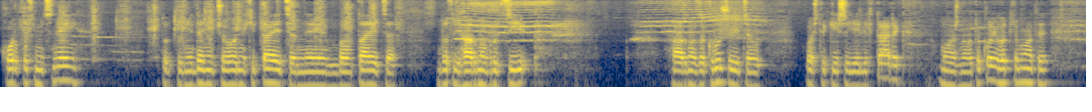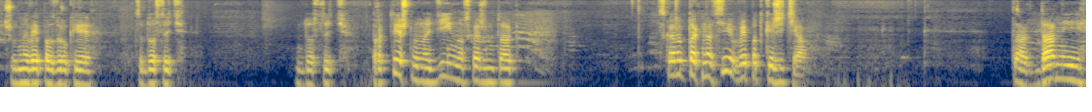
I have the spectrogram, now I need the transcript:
корпус міцний. Тобто ніде нічого не хитається, не болтається, досить гарно в руці гарно закручується. Ось такий ще є ліхтарик. Можна отако його тримати, щоб не випав з руки. Це досить досить практично, надійно, скажімо так. Скажімо так, на всі випадки життя. Так, даний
